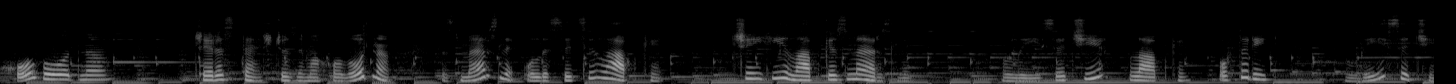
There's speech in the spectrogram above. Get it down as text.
холодна. Через те, що зима холодна, змерзли у лисиці лапки. Чиї лапки змерзли? Лисячі лапки. Повторіть. Лисячі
